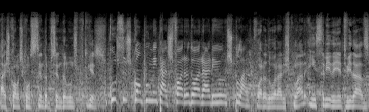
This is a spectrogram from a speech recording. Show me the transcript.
há escolas com 60% de alunos portugueses. Cursos complementares fora do horário escolar? Fora do horário escolar, inseridos em atividades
